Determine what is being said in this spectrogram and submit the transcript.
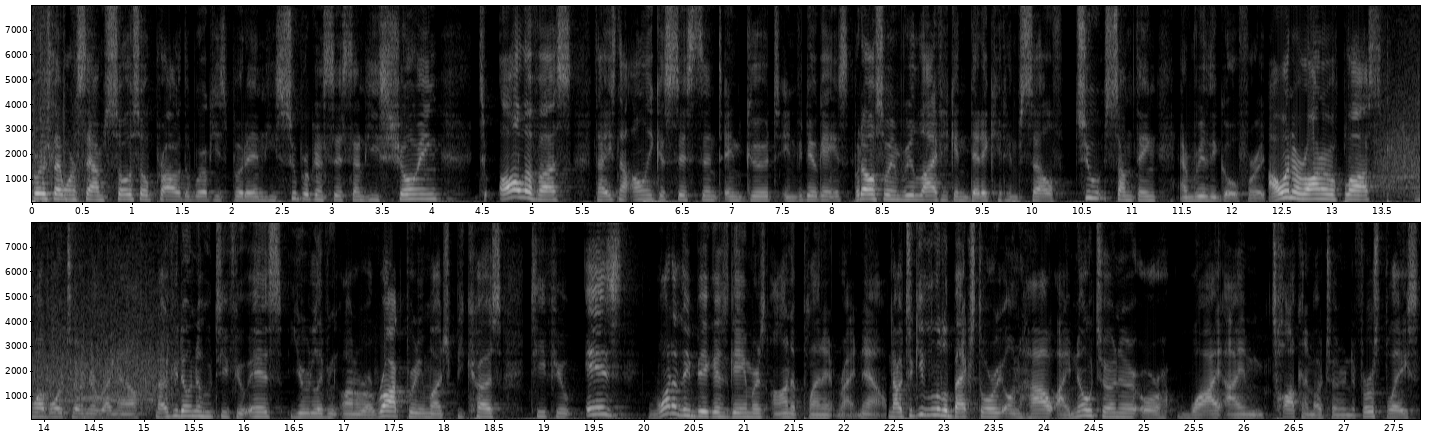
First, I want to say I'm so, so proud of the work he's put in. He's super consistent. He's showing to all of us that he's not only consistent and good in video games, but also in real life, he can dedicate himself to something and really go for it. I want a round of applause for my boy Turner right now. Now, if you don't know who Tfue is, you're living under a rock pretty much because Tfue is one of the biggest gamers on the planet right now. Now, to give a little backstory on how I know Turner or why I'm talking about Turner in the first place,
